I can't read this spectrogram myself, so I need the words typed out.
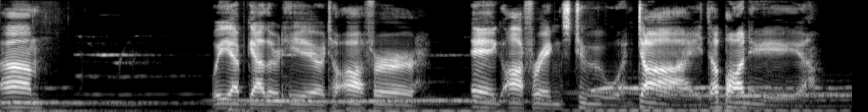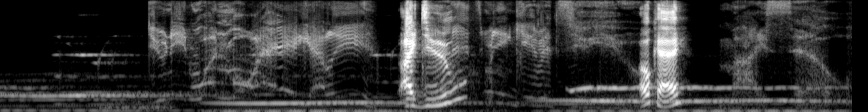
Um, we have gathered here to offer egg offerings to Die the Bunny. You need one more egg, Ellie. I do? Let me give it to you Okay. myself.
